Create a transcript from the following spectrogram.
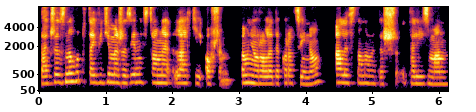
Także znowu tutaj widzimy, że z jednej strony lalki, owszem, pełnią rolę dekoracyjną, ale stanowią też talizman,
